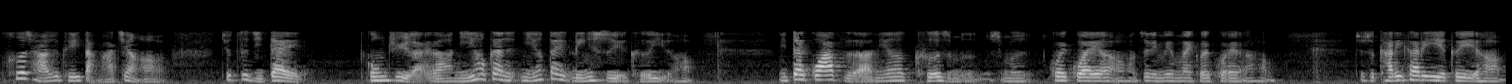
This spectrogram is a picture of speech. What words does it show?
喝茶是可以打麻将啊，就自己带工具来啦。你要干，你要带零食也可以的哈。你带瓜子啊？你要嗑什么什么乖乖啊？这里没有卖乖乖啊！哈，就是卡里卡里也可以哈。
